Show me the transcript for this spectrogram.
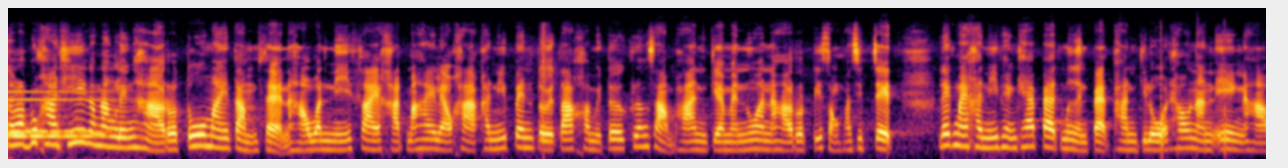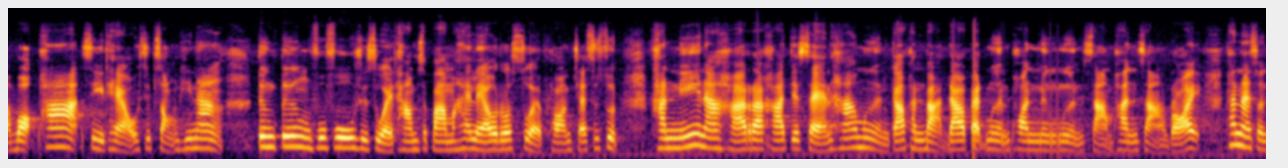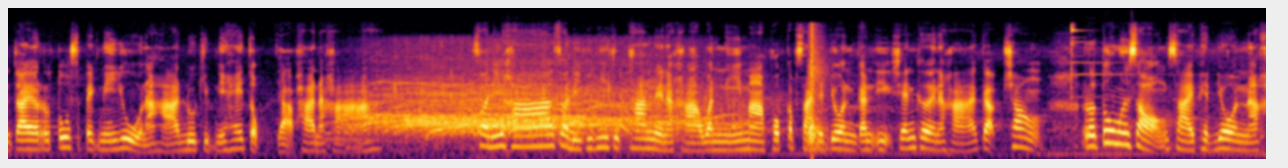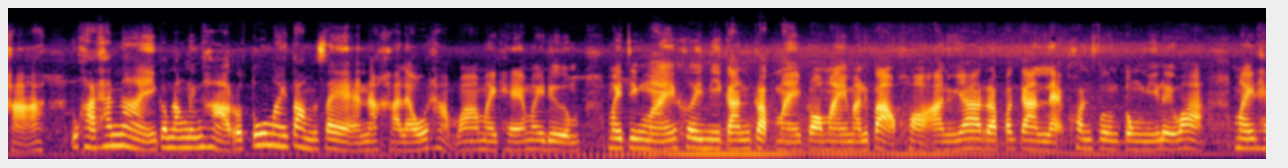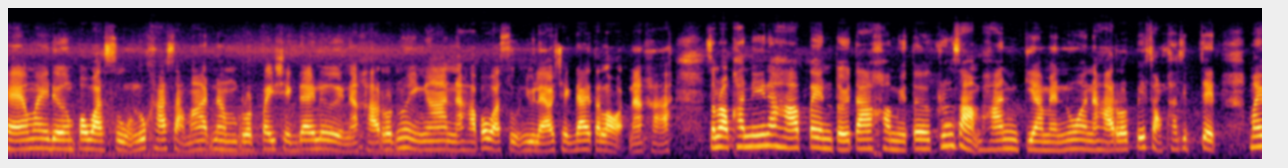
สำหรับลูกค้าที่กำลังเล็งหารถตู้ไม่ต่ำแสนนะคะ วันนี้ทรายคัดมาให้แล้วค่ะ คันนี้เป็น Toyota Commuter เครื่อง 3,000 เกียร์แมนนวลนะคะ รถปี 2017 เลขไมล์คันนี้เพียงแค่ 88,000 กิโลเท่านั้นเองนะคะ เบาะผ้า 4 แถว 12 ที่นั่ง ตึง ๆ ฟูๆ สวยๆทำสปามาให้แล้ว รถสวยพร้อมใช้สุดๆ คันนี้นะคะ ราคา 759,000 บาท ดาว 80,000ผ่อน13,300 ถ้าไหนสนใจรถตู้สเปคนี้อยู่นะคะ ดูคลิปนี้ให้จบอย่าพลาดนะคะ สวัสดีค่ะ สวัสดีพี่ๆทุกท่านเลยนะคะ วันนี้มาพบกับสายเพชรยนต์กันอีกเช่นเคยนะคะ กับช่องรถตู้มือสองสายเพชรยนต์นะคะ ลูกค้าท่านไหนกำลังเล็งหารถตู้ไม่ต่ำแสนนะคะ แล้วถามว่าไม่แท้ไม่เดิม ไม่จริงไหมเคยมีการกลับไม่กอไม่มาหรือเปล่าขออนุญาตรับประกันและคอนเฟิร์มตรงนี้เลยว่า ไม่แท้ไม่เดิมประวัติศูนย์ลูกค้าสามารถนำรถไปเช็คได้เลยนะคะ รถหน่วยงานนะคะ ประวัติศูนย์อยู่แล้วเช็คได้ตลอดนะคะสำหรับคันนี้นะคะเป็น Toyota Commuter เครื่อง 3,000 เกียร์แมนนวลนะคะ รถปี 2017 ไม่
